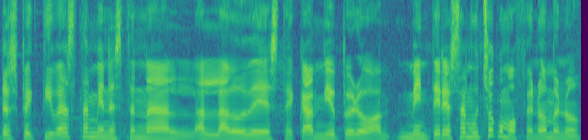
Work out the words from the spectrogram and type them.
respectivas también estén al, al lado de este cambio, pero me interesa mucho como fenómeno.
